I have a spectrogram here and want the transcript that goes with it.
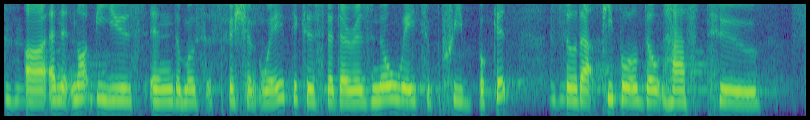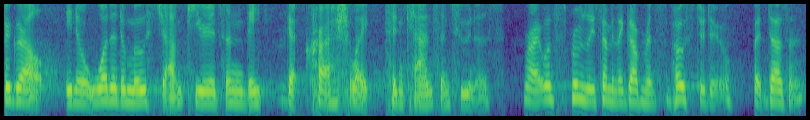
mm-hmm. uh, and it not be used in the most efficient way because that there is no way to pre-book it, mm-hmm. so that people don't have to figure out, you know, what are the most jam periods, and they get crashed like tin cans and tunas. Right. Well, it's presumably something the government's supposed to do, but doesn't.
